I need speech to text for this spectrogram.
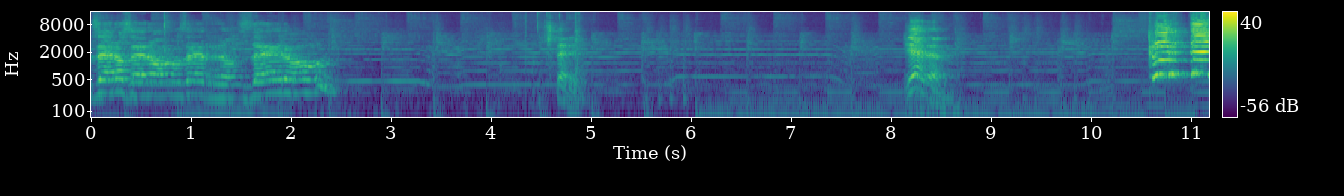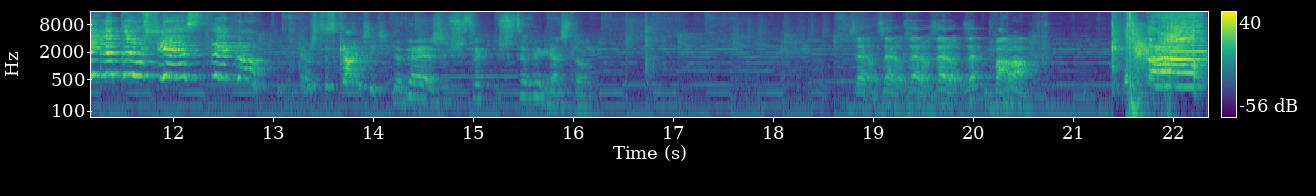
Zero, zero, zero. Cztery. Jeden. Kurde, ile to już jest tego? Ja już chcę skończyć. Ja też, już chcę, już chcę wygrać to. Zero, zero, zero, zero, zero, dwa. Dwa.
